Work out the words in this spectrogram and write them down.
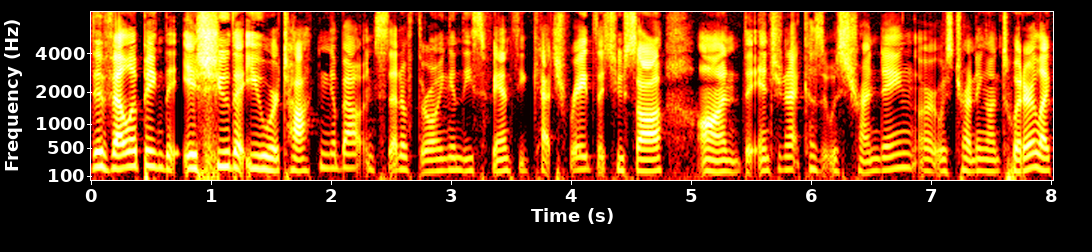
developing the issue that you were talking about instead of throwing in these fancy catchphrases that you saw on the internet because it was trending or it was trending on Twitter, like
